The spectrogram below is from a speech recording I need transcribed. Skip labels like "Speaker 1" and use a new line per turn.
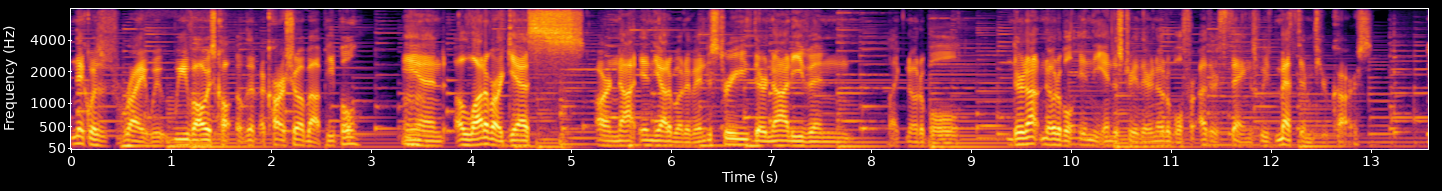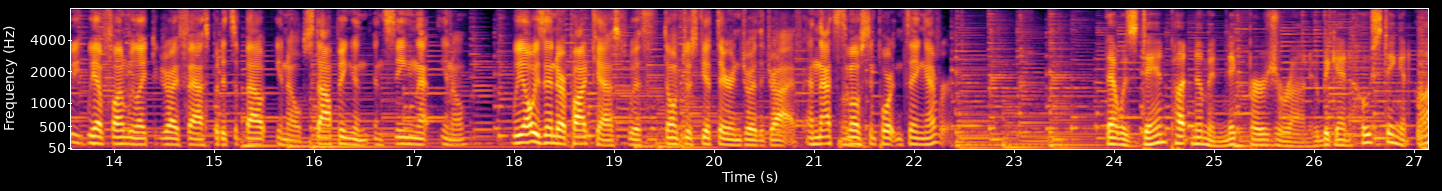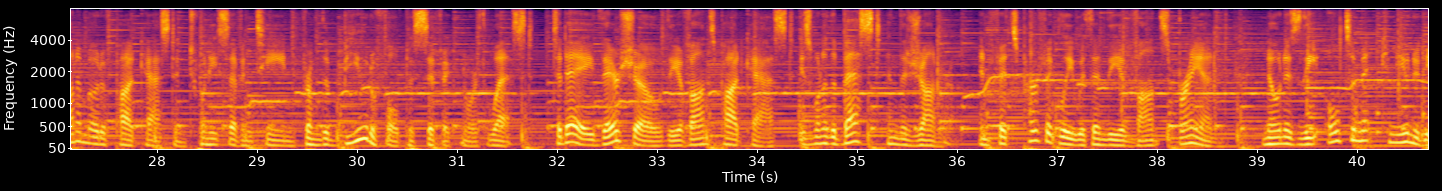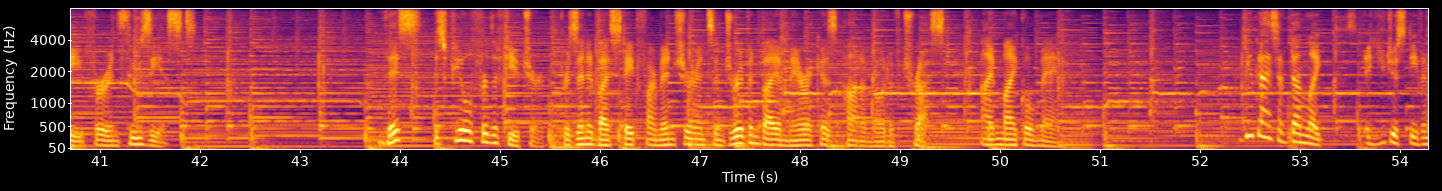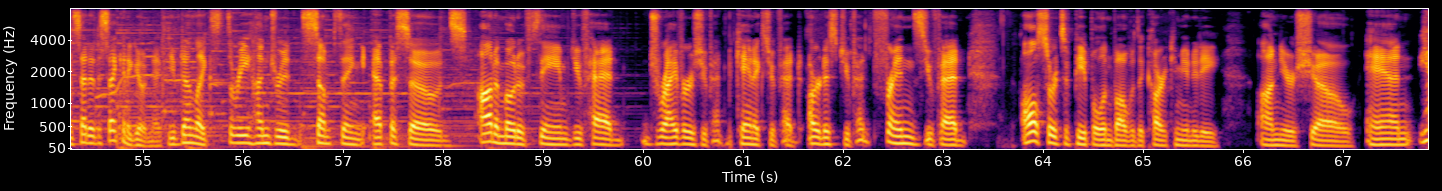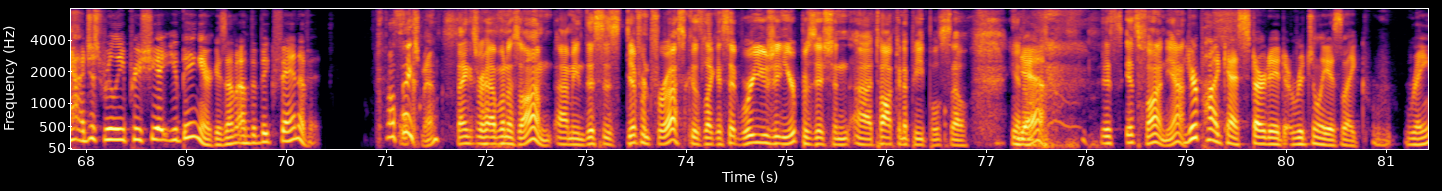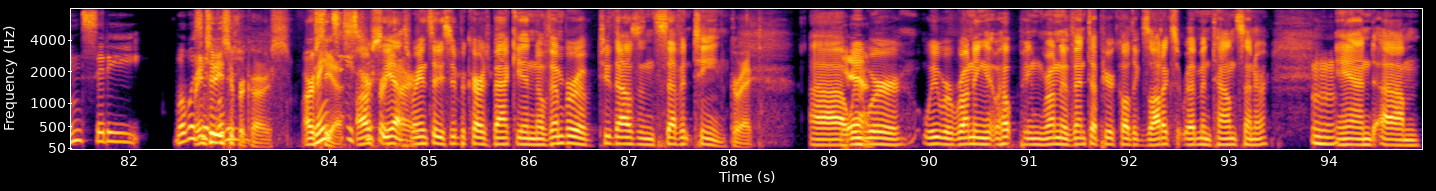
Nick was right. We, we've always called it a car show about people.
Mhm.
And a lot of our guests are not in the automotive industry. They're not even like notable. They're not notable in the industry. They're notable for other things. We've met them through cars.
we, we have fun. We like to drive fast, but it's about, you know, stopping and, and seeing that, you know, we always end our podcast with don't just get there, enjoy the drive. And that's the
Mhm.
most important thing ever.
That was Dan Putnam and Nick Bergeron, who began hosting an automotive podcast in 2017 from the beautiful Pacific Northwest. Today, their show, the Avants Podcast, is one of the best in the genre and fits perfectly within the Avants brand, known as the ultimate community for enthusiasts. This is Fuel for the Future, presented by State Farm Insurance and driven by America's Automotive Trust. I'm Michael May. You guys have done like you just even said it a second ago, Nick. You've done like 300 something episodes, automotive themed. You've had drivers, you've had mechanics, you've had artists, you've had friends, you've had all sorts of people involved with the car community on your show. And yeah, I just really appreciate you being here because I'm, I'm a big fan of it.
Oh, thanks, man.
Thanks for having us on. I mean, this is different for us because, like I said, we're usually in your position uh, talking to people. So, you know,
Yeah.
it's it's fun. Yeah.
Your podcast started originally as like Rain City. What was
Rain
it?
City
What was it?
Supercars.
Rain
RCS.
City-
RCS,
Supercars.
Rain City Supercars, back in November of 2017.
Correct.
Uh,
Yeah.
We were we were running helping run an event up here called Exotics at Redmond Town Center,
Mhm.
and um,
